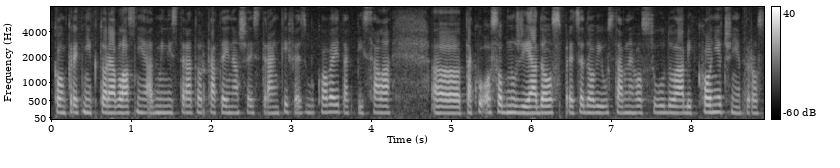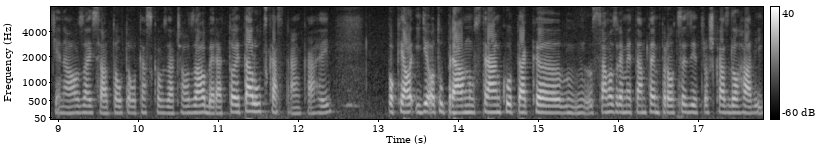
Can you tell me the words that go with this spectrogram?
konkrétne, ktorá vlastne administratorka tej našej stránky facebookovej, tak písala e, takú osobnú žiadosť predsedovi ústavného súdu, aby konečne proste naozaj sa touto otázkou začal zaoberať. To je tá ľudská stránka, hej. Pokiaľ ide o tú právnu stránku, tak e, samozrejme tam ten proces je troška zdlhavý.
